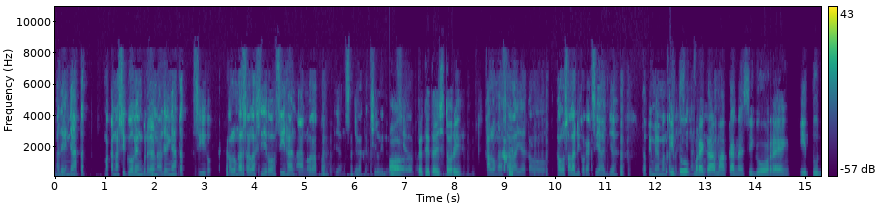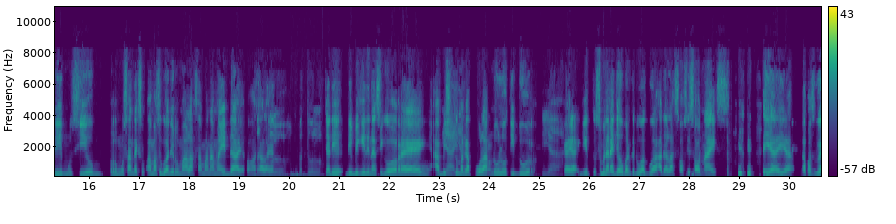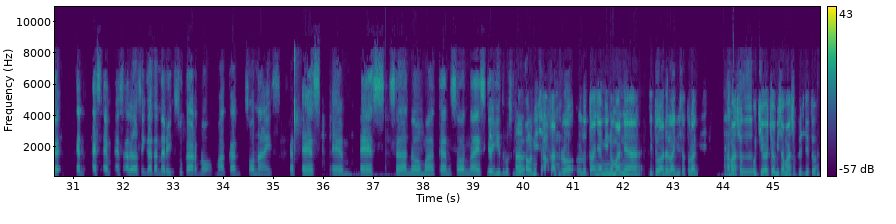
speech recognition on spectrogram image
ada yang nyatet makan nasi goreng beneran ada yang nyatet si kalau nggak salah si Rosihan Anwar apa yang sejarah kecil Oh, Indonesia apa. petita story. kalau nggak salah ya kalau kalau salah dikoreksi aja tapi memang katanya itu sih mereka goreng- makan nasi goreng itu di museum perumusan teks ah, maksud gua di rumah Laksamana Maeda ya kalau nggak salah ya. betul betul Jadi dibikinin nasi goreng, habis Iya, itu iya. mereka pulang dulu tidur iya kayak gitu. Sebenarnya jawaban kedua gua adalah sosis so nice. iya iya. Nggak pas gue kan SMS adalah singkatan dari Soekarno makan so nice. Kan SMS Sano makan so nice kayak gitu maksud Nah, gua. kalau misalkan Bro, lu tanya minumannya, itu ada lagi satu lagi. Masuk. Uci Oco bisa masuk di situ.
